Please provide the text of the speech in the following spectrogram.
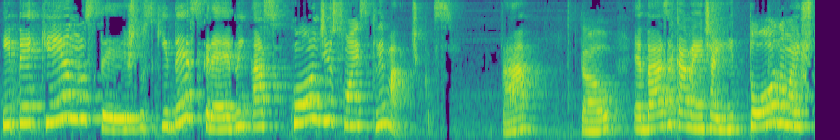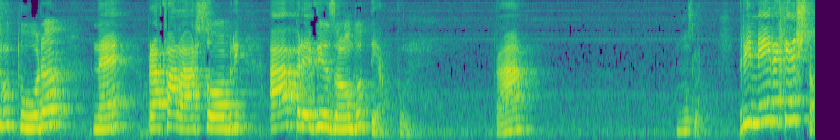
e pequenos textos que descrevem as condições climáticas, tá? Então, é basicamente aí toda uma estrutura, né, para falar sobre a previsão do tempo, tá? Vamos lá. Primeira questão.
